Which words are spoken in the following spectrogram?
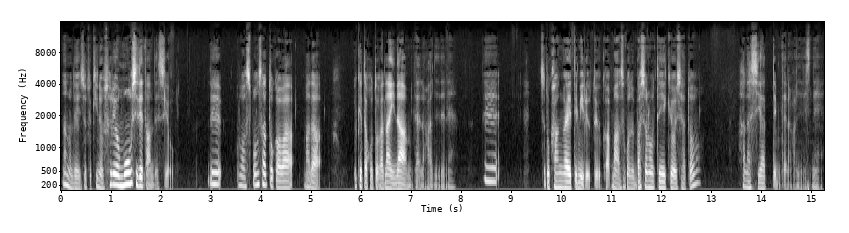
なので、ちょっと昨日それを申し出たんですよ。で、まあ、スポンサーとかはまだ受けたことがないな、みたいな感じでね。で、ちょっと考えてみるというか、まあ、そこの場所の提供者と話し合ってみたいな感じですね。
